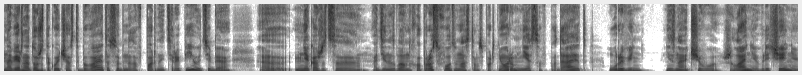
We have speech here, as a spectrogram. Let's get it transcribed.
Наверное, тоже такое часто бывает, особенно в парной терапии у тебя. Э, мне кажется, один из главных вопросов, вот у нас там с партнером не совпадает уровень не знаю чего, желания, влечения.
